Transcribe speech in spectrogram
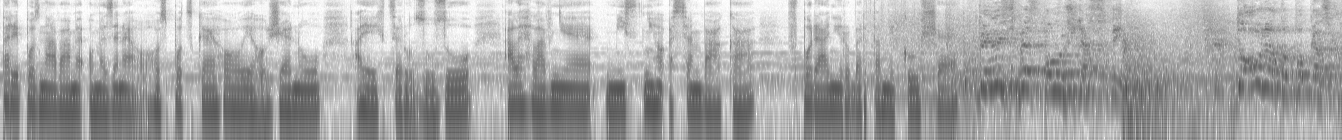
Tady poznáváme omezeného hospodského, jeho ženu a jejich dceru Zuzu, ale hlavně místního SMBáka v podání Roberta Mikluše, Byli jsme spolu šťastní. To ona to pokazila.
